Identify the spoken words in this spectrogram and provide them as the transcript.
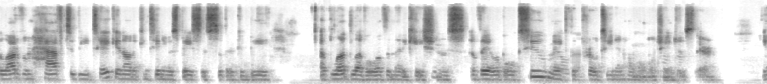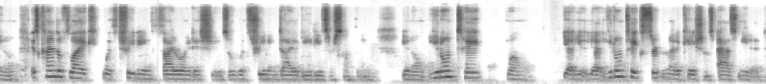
a lot of them have to be taken on a continuous basis so there can be a blood level of the medications available to make the protein and hormonal mm-hmm. changes there. You know, it's kind of like with treating thyroid issues or with treating diabetes or something. You know, you don't take, well, yeah, you, yeah, you don't take certain medications as needed.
